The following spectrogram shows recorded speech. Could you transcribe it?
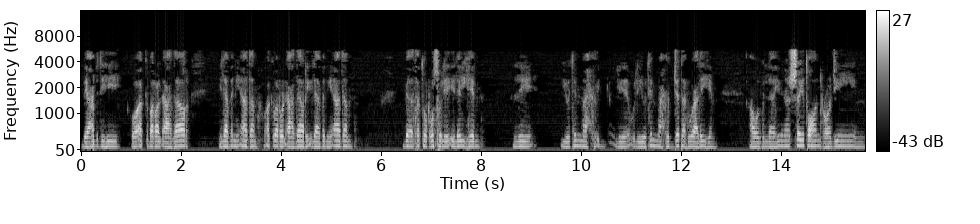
بعبده وأكبر الأعذار إلى بني آدم وأكبر الأعذار إلى بني آدم. بعثة الرسل إليهم ليتم, حج ليتم حجته عليهم. أعوذ بالله من الشيطان الرجيم.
